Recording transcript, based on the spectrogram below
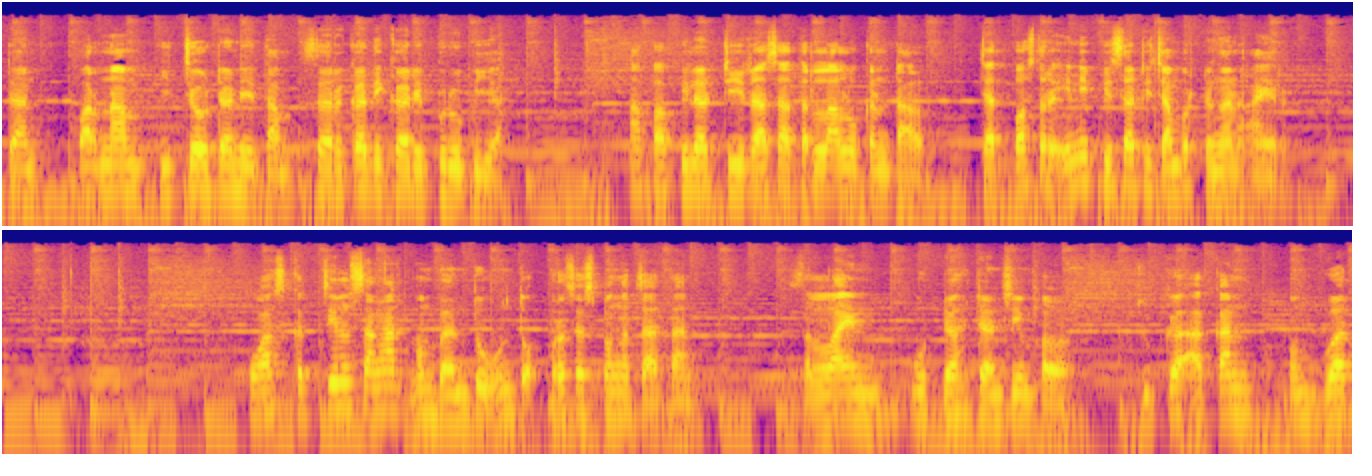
dan warna hijau dan hitam seharga Rp3.000. Apabila dirasa terlalu kental, cat poster ini bisa dicampur dengan air. Kuas kecil sangat membantu untuk proses pengecatan. Selain mudah dan simpel, juga akan membuat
